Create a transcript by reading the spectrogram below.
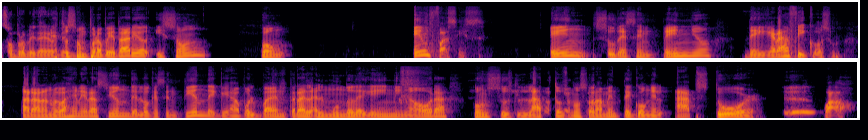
son, propietarios. Estos son propietarios y son con énfasis en su desempeño de gráficos para la nueva generación de lo que se entiende que Apple va a entrar al mundo de gaming ahora con sus laptops, no solamente con el App Store. ¡Wow!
